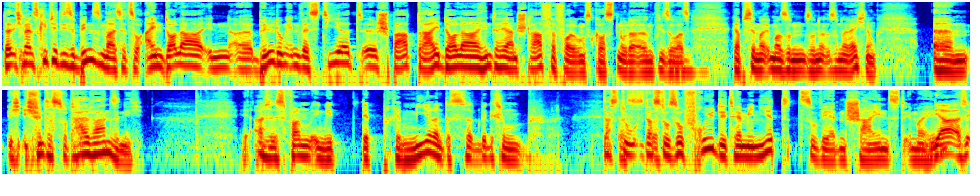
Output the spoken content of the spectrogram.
Da, ich meine, es gibt ja diese Binsenweisheit, so ein Dollar in äh, Bildung investiert, äh, spart drei Dollar hinterher an Strafverfolgungskosten oder irgendwie sowas. Gab's ja mal immer so, so, eine, so eine Rechnung. Ähm, ich ich finde das total wahnsinnig. ja, also es ist vor allem irgendwie deprimierend, das ist halt wirklich schon Dass Das- du, dass das- du so früh determiniert zu werden scheinst, immerhin. Ja, also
